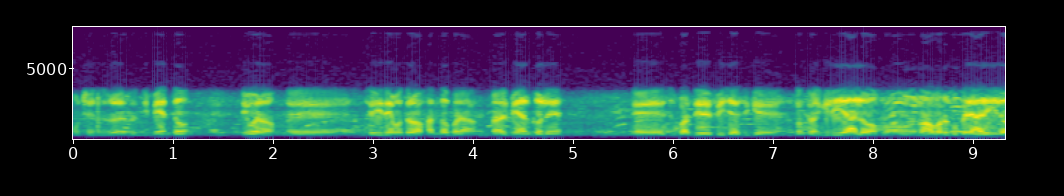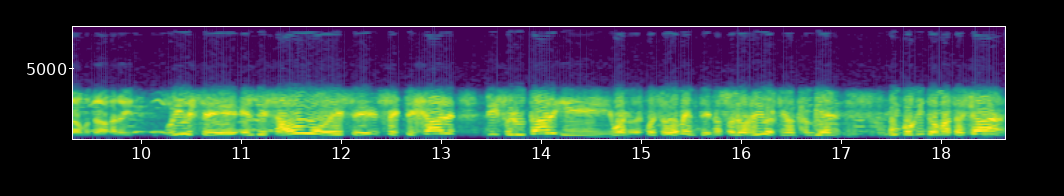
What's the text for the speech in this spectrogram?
mucho rendimiento y bueno, eh, seguiremos trabajando para, para el miércoles. Eh, es un partido difícil, así que con tranquilidad lo vamos, vamos a recuperar y lo vamos a trabajar hoy. Hoy es eh, el desahogo, es eh, festejar, disfrutar y bueno, después obviamente no solo River, sino también un poquito más allá,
